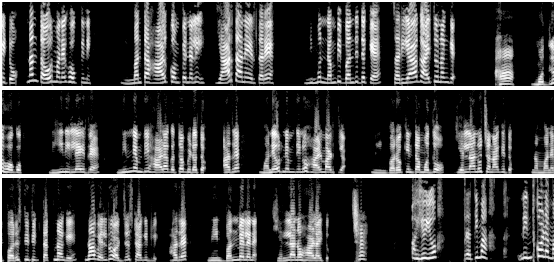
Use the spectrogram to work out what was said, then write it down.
ಬಿಟ್ಟು ನನ್ ತವ್ರ ಮನೆಗೆ ಹೋಗ್ತೀನಿ. ನಿಮ್ಮಂತ ಹಾಳ್ ಕೊಂಪೆನಲ್ಲಿ ಯಾರ್ ತಾನೇ ಇರ್ತಾರೆ? ನಿಮ್ಮನ್ ನಂಬಿ ಬಂದಿದ್ದಕ್ಕೆ ಸರಿಯಾಗಾಯ್ತು ನಂಗೆ. ಹಾ, ಮೊದ್ಲು ಹೋಗು. ನೀನ್ ಇಲ್ಲೇ ಇದ್ರೆ ನಿನ್ ನೆಮ್ಮದಿ ಹಾಳಾಗತ್ತೋ ಬಿಡತ್ತೋ? ಆದ್ರೆ ಮನೆಯವ್ರ ನೆಮ್ಮದಿನೂ ಹಾಳ್ ಮಾಡ್ತೀಯ? ನೀನ್ ಬರೋಕ್ಕಿಂತ ಮೊದ್ಲು ಎಲ್ಲಾನು ಚೆನ್ನಾಗಿತ್ತು. ನಮ್ಮನೆ ಪರಿಸ್ಥಿತಿಗೆ ತಕ್ಕನಾಗಿ ನಾವೆಲ್ಲರೂ ಅಡ್ಜಸ್ಟ್ ಆಗಿದ್ವಿ. ಆದ್ರೆ ನೀನ್ ಬಂದ್ಮೇಲೆನೆ ಎಲ್ಲಾನು ಹಾಳಾಯ್ತು. ಛೇ! ಅಯ್ಯೋ ಪ್ರತಿಮಾ, ನಿಂತ್ಕೊಳಮ್ಮ.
